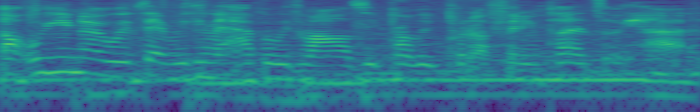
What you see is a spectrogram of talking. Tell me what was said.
Oh, well, you know, with everything that happened with Miles, he'd probably put off any plans that we had.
